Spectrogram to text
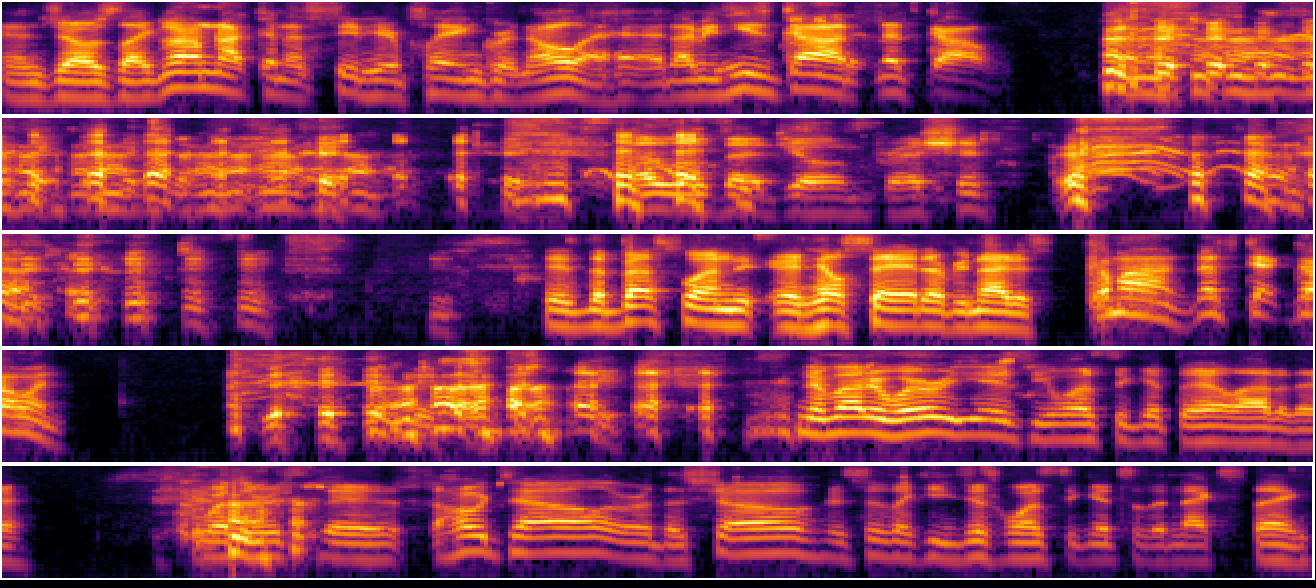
And Joe's like, "I'm not gonna sit here playing Granola Head. I mean, he's got it. Let's go." I love that Joe impression. is the best one, and he'll say it every night. Is come on, let's get going. no matter where he is, he wants to get the hell out of there. Whether it's the hotel or the show, it's just like he just wants to get to the next thing.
